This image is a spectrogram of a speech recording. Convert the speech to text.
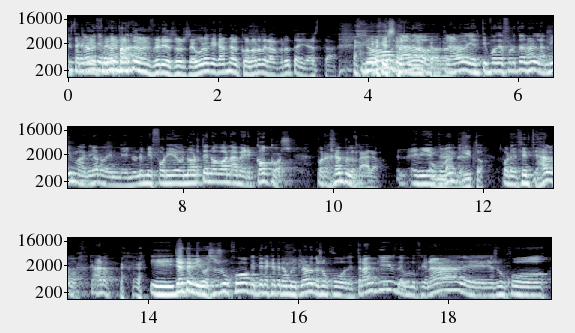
Está claro que no es para... hemisferio sur. Seguro que cambia el color de la fruta y ya está. No, claro, claro. Y el tipo de fruta no es la misma, claro. En, en un hemisferio norte no van a haber cocos por ejemplo. Claro. Evidentemente. Por decirte algo, claro. Y ya te digo, eso es un juego que tienes que tener muy claro, que es un juego de tranquis, de evolucionar, eh, es un juego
